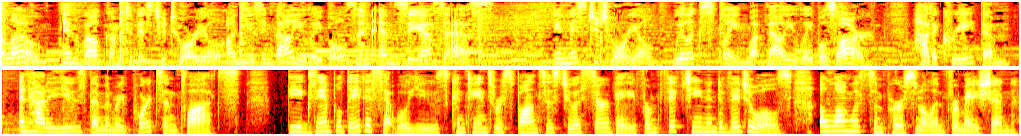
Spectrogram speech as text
Hello, and welcome to this tutorial on using value labels in NCSS. In this tutorial, we'll explain what value labels are, how to create them, and how to use them in reports and plots. The example dataset we'll use contains responses to a survey from 15 individuals, along with some personal information.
